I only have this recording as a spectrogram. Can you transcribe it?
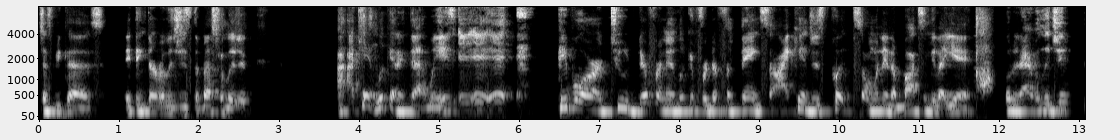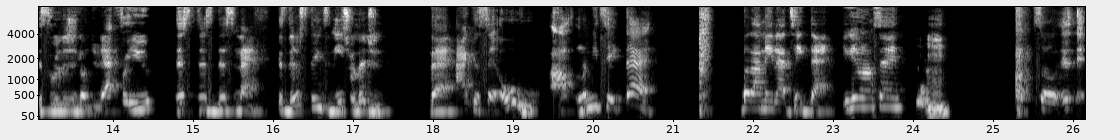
just because they think their religion is the best religion. I, I can't look at it that way. It, it, it, people are too different and looking for different things. So I can't just put someone in a box and be like, yeah, go to that religion. This religion gonna do that for you. This, this, this, and that. Because there's things in each religion that I can say, oh, let me take that, but I may not take that. You get what I'm saying? Mhm. So it, it,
